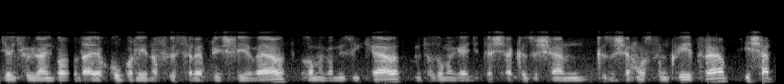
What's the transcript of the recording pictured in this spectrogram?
Gyöngyhőlány Badája Kóbor Léna főszereplésével, az Omega Musical, amit az Omega Együttessel közösen, közösen hoztunk létre. És hát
